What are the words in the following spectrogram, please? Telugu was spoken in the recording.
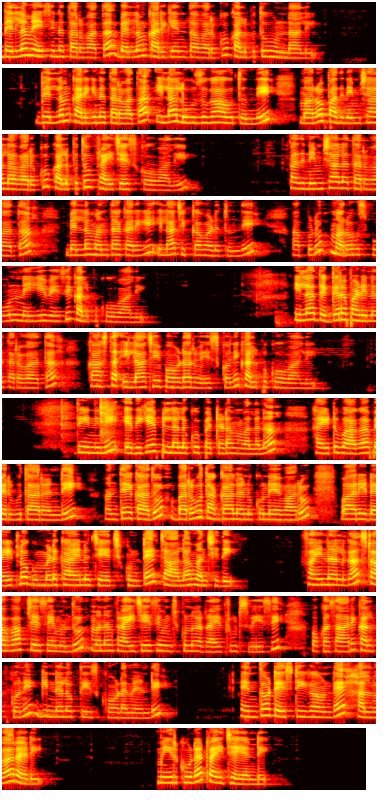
బెల్లం వేసిన తర్వాత బెల్లం కరిగేంత వరకు కలుపుతూ ఉండాలి. బెల్లం కరిగిన తర్వాత ఇలా లూజుగా అవుతుంది. మరో పది నిమిషాల వరకు కలుపుతూ ఫ్రై చేసుకోవాలి. పది నిమిషాల తర్వాత బెల్లం అంతా కరిగి ఇలా చిక్కబడుతుంది. అప్పుడు మరొక స్పూన్ నెయ్యి వేసి కలుపుకోవాలి. ఇలా దగ్గర పడిన తర్వాత కాస్త ఇలాచీ పౌడర్ వేసుకొని కలుపుకోవాలి. దీనిని ఎదిగే పిల్లలకు పెట్టడం వలన హైట్ బాగా పెరుగుతారండి. అంతేకాదు బరువు తగ్గాలనుకునేవారు వారి డైట్లో గుమ్మడికాయను చేర్చుకుంటే చాలా మంచిది. ఫైనల్గా స్టవ్ ఆఫ్ చేసే ముందు మనం ఫ్రై చేసి ఉంచుకున్న డ్రై ఫ్రూట్స్ వేసి ఒకసారి కలుపుకొని గిన్నెలోకి తీసుకోవడమే అండి. ఎంతో టేస్టీగా ఉండే హల్వా రెడీ. మీరు కూడా ట్రై చేయండి.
